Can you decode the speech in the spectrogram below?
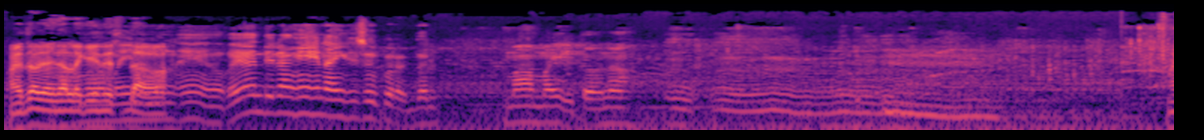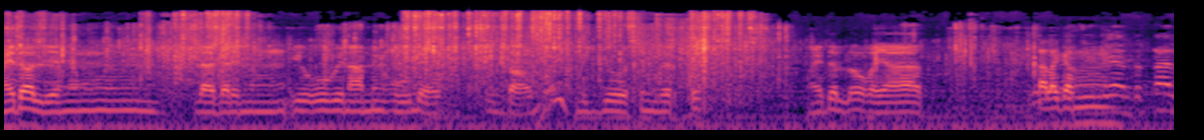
Idol, yan lalagay na isda. oh. eh. oh. Kaya hindi nang hihinayin si Super Idol. Mamay ito na. Mm. Mga idol, yan yung dadalhin ng iuwi naming huli. Oh. Ang dami. Medyo sinwerte. Mga idol, oh, kaya talagang Yan, total.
